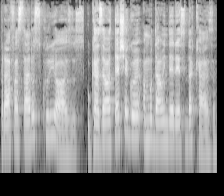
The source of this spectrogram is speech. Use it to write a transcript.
para afastar os curiosos. O casal até chegou a mudar o endereço da casa.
